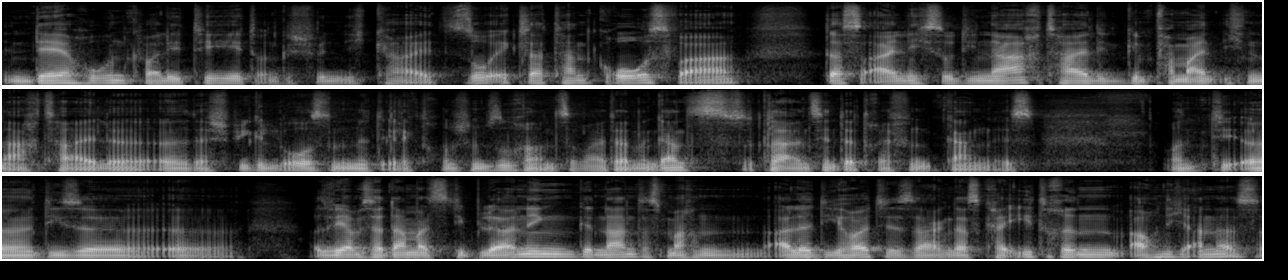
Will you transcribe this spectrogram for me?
in der hohen Qualität und Geschwindigkeit so eklatant groß war, dass eigentlich so die Nachteile, die vermeintlichen Nachteile äh, der Spiegellosen mit elektronischem Sucher und so weiter dann ganz klar ins Hintertreffen gegangen ist. Und äh, diese, äh, also wir haben es ja damals Deep Learning genannt, das machen alle, die heute sagen, dass KI drin auch nicht anders,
